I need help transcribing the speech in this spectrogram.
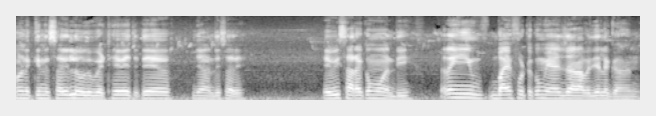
ਹੁਣ ਕਿੰਨੇ ਸਾਰੇ ਲੋਕ ਬੈਠੇ ਵਿੱਚ ਤੇ ਜਾਂਦੇ ਸਾਰੇ। ਇਹ ਵੀ ਸਾਰਾ ਘੁਮਾਉਂਦੀ ਪਰ ਅਸੀਂ ਬਾਈ ਫੁੱਟ ਘੁੰਮਿਆ, ਜ਼ਿਆਦਾ ਵਧੀਆ ਲੱਗਾ ਸਾਨੂੰ।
